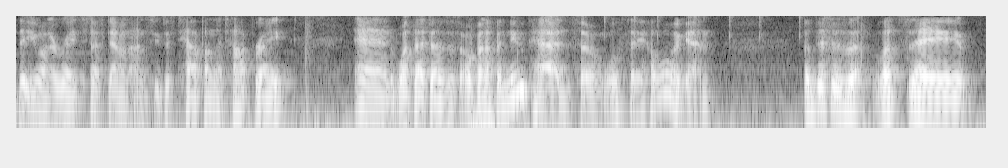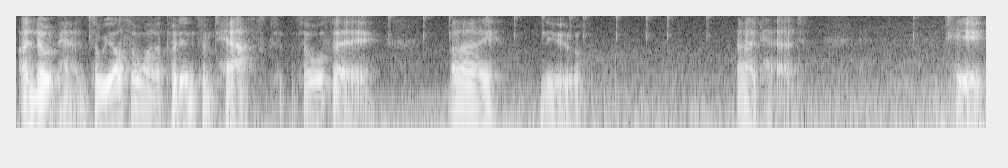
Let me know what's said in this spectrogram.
that you want to write stuff down on. So you just tap on the top right, and what that does is open up a new pad. So we'll say hello again. But this is, a, let's say, a notepad. So we also want to put in some tasks. So we'll say, bye new iPad. Take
